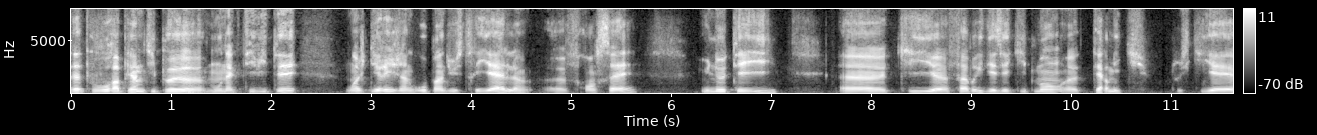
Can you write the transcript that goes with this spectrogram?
Peut-être pour vous rappeler un petit peu euh, mon activité, moi je dirige un groupe industriel euh, français, une ETI, euh, qui fabrique des équipements thermiques, tout ce qui est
